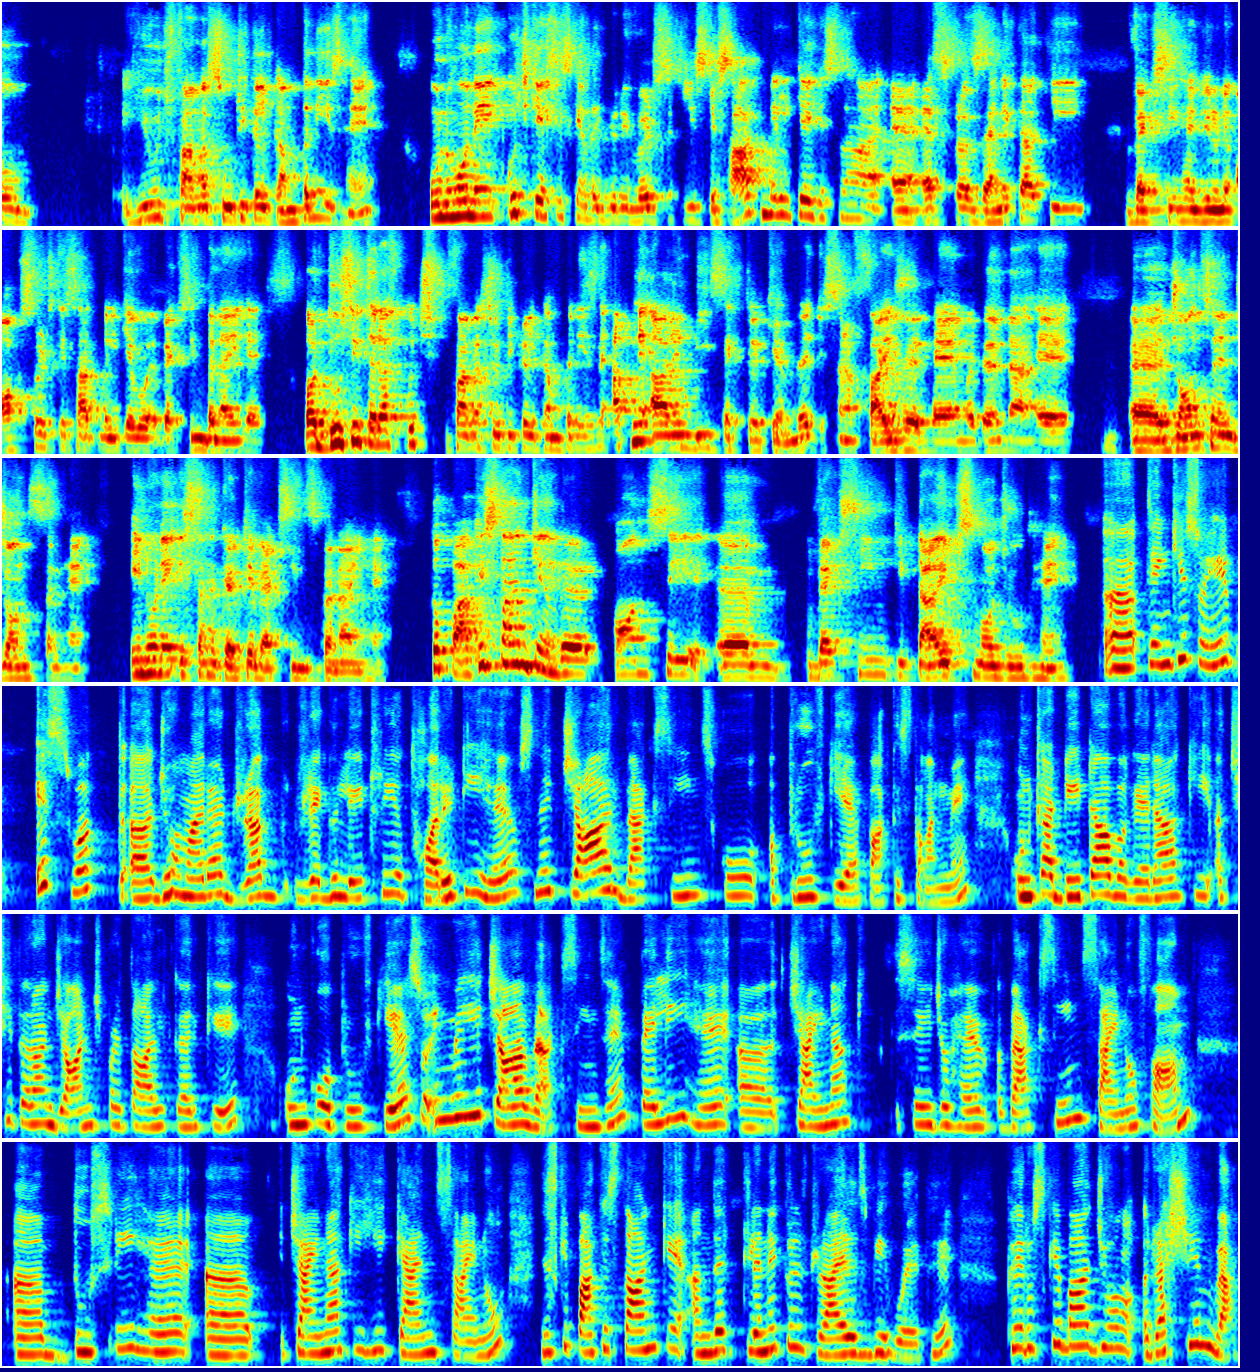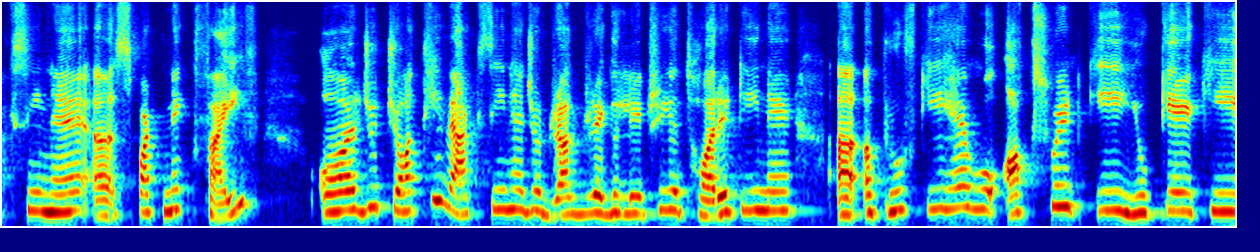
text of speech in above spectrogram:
ह्यूज फार्मास्यूटिकल कंपनीज़ हैं, उन्होंने कुछ केसेस के अंदर यूनिवर्सिटीज के साथ मिलके जिस तरह एस्ट्राजेनिका की वैक्सीन है, जिन्होंने ऑक्सफोर्ड के साथ मिलकर वो वैक्सीन बनाई है, और दूसरी तरफ़ कुछ फार्मास्यूटिकल कंपनीज़ ने अपने आर एंड डी सेक्टर के अंदर, जिस तरह फाइजर है मडर्ना है जॉनसन एंड जॉनसन है, इन्होंने इस तरह करके वैक्सीन बनाई हैं। तो पाकिस्तान के अंदर कौन से वैक्सीन की टाइप्स मौजूद हैं? थैंक यू सोहेब इस वक्त जो हमारा ड्रग रेगुलेटरी अथॉरिटी है उसने चार वैक्सीन को अप्रूव किया है पाकिस्तान में। उनका डेटा वगैरह की अच्छी तरह जाँच पड़ताल करके उनको अप्रूव किया है। सो so, इनमें ये चार वैक्सीन हैं। पहली है चाइना से जो है वैक्सीन साइनोफार्म दूसरी है चाइना की ही कैन साइनो जिसके पाकिस्तान के अंदर क्लिनिकल ट्रायल्स भी हुए थे। फिर उसके बाद जो रशियन वैक्सीन है स्पटनिक फाइव और जो चौथी वैक्सीन है जो ड्रग रेगुलेटरी अथॉरिटी ने अप्रूव uh, की है वो ऑक्सफर्ड की यूके की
